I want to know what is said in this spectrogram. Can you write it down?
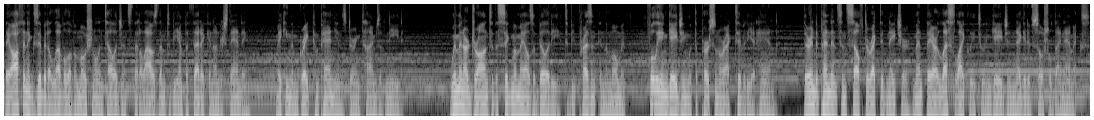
They often exhibit a level of emotional intelligence that allows them to be empathetic and understanding, making them great companions during times of need. Women are drawn to the Sigma male's ability to be present in the moment, fully engaging with the person or activity at hand. Their independence and self-directed nature meant they are less likely to engage in negative social dynamics,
